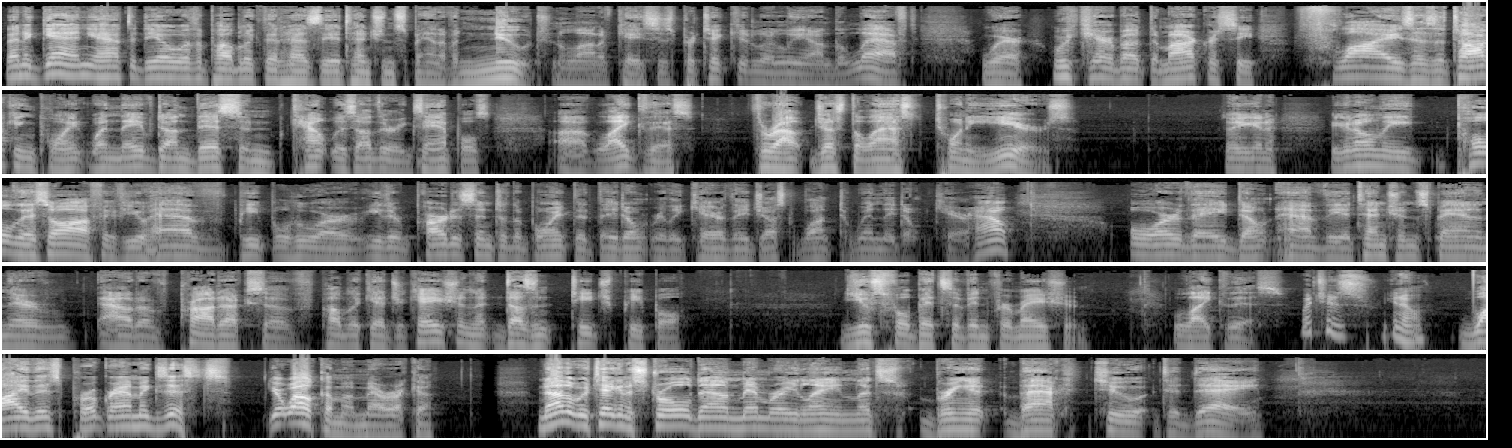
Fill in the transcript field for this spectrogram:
Then again, you have to deal with a public that has the attention span of a newt in a lot of cases, particularly on the left, where we care about democracy flies as a talking point when they've done this and countless other examples uh, like this throughout just the last 20 years. So you can you can only pull this off if you have people who are either partisan to the point that they don't really care, they just want to win, they don't care how, or they don't have the attention span and they're out of products of public education that doesn't teach people useful bits of information like this, which is, you know, why this program exists. You're welcome, America. Now that we've taken a stroll down memory lane, let's bring it back to today.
